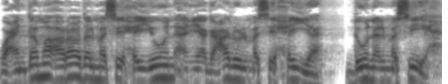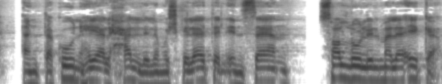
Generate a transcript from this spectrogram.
وعندما أراد المسيحيون أن يجعلوا المسيحية دون المسيح أن تكون هي الحل لمشكلات الإنسان صلوا للملائكة.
